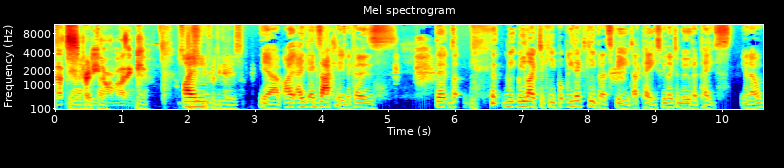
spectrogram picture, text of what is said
that's Yeah, pretty that. normal. I think. Yeah. Especially I'm- for the gays. Yeah, I, I exactly because the, the we, we like to keep it we like to keep it at speed at pace. We like to move at pace. You know.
